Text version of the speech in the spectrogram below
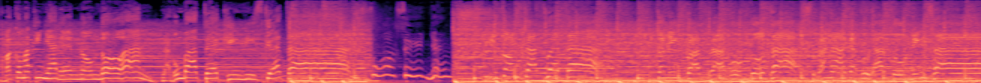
Tabako makinaren ondoan Lagun batekin izketan Kual zinen. Iru kontatu eta Tonik bat lagun gota Zurana gaturatu nintzen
